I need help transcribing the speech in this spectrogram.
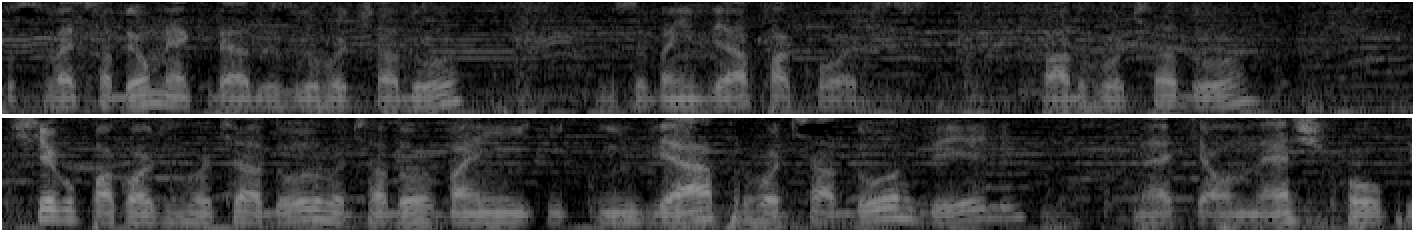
você vai saber o MAC address do roteador, você vai enviar pacotes para o roteador, chega o pacote do roteador, o roteador vai enviar para o roteador dele, né, que é o Nash Hope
